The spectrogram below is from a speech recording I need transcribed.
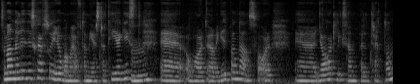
Som andra linjens chef så jobbar man ofta mer strategiskt Mm. eh, och har ett övergripande ansvar. Eh, jag har till exempel 13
